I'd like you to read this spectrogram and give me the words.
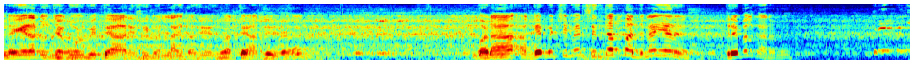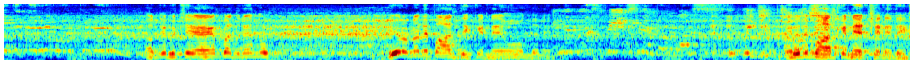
ਨਹੀਂ ਇਹਦਾ ਦੂਜਾ ਗੋਲ ਵੀ ਤਿਆਰ ਹੀ ਸੀ ਮੈਨੂੰ ਲੱਗਦਾ ਸੀ ਇਸ ਵਾਰ ਤਿਆਰ ਹੋਊਗਾ। ਬੜਾ ਅੱਗੇ ਪਿੱਛੇ ਮੇਰੇ ਸਿੱਧਾ ਭੱਜਣਾ ਯਾਰ ਡ੍ਰਿਬਲ ਕਰ ਉਹਨੂੰ। ਅੱਗੇ ਪਿੱਛੇ ਐ ਭੱਜਣਾ ਨੂੰ ਯਾਰ ਉਹਨਾਂ ਦੇ ਪਾਸ ਦੇਖ ਕਿੰਨੇ ਉਹ ਹੁੰਦੇ ਨੇ। ਇਹਨਾਂ ਦੇ ਪਾਸ ਕਿੰਨੇ ਅੱਛੇ ਨੇ ਦੇਖ।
